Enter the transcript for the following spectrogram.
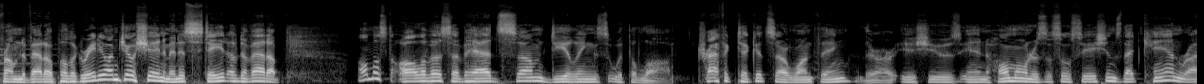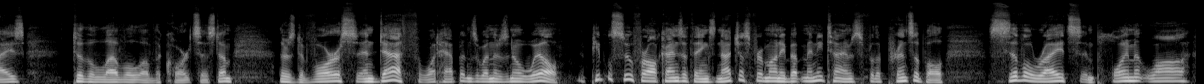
From Nevada Public Radio, I'm Joe Schoenmann. It's State of Nevada. Almost all of us have had some dealings with the law. Traffic tickets are one thing. There are issues in homeowners associations that can rise to the level of the court system. There's divorce and death. What happens when there's no will? People sue for all kinds of things, not just for money, but many times for the principle civil rights, employment law,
